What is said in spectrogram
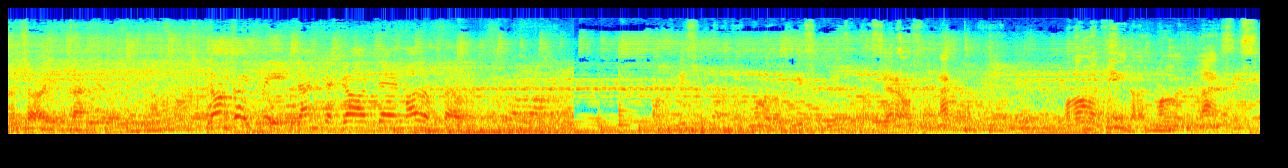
I'm sorry. Don't thank me, thank the goddamn other näkku. ma tahan kindel, et ma lähen sisse.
